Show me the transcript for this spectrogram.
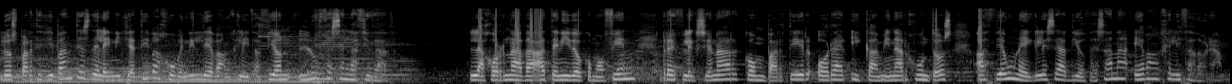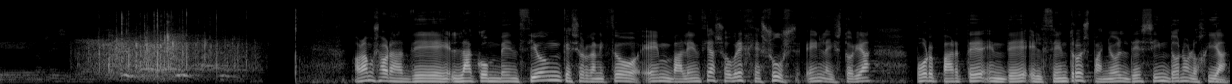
los participantes de la iniciativa juvenil de evangelización Luces en la Ciudad. La jornada ha tenido como fin reflexionar, compartir, orar y caminar juntos hacia una iglesia diocesana evangelizadora. Hablamos ahora de la convención que se organizó en Valencia sobre Jesús en la historia por parte del Centro Español de Sindonología,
